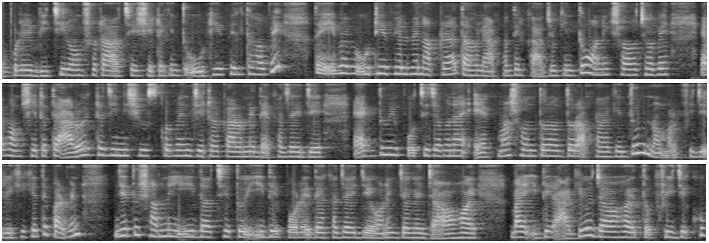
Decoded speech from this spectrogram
উপরের বিচির অংশটা আছে, সেটা কিন্তু উঠিয়ে ফেলতে হবে। তো এইভাবে উঠিয়ে ফেলবেন আপনারা, তাহলে আপনাদের কাজও কিন্তু অনেক সহজ হবে এবং সেটাতে আরও একটা জিনিস ইউজ করবেন, যেটার কারণে দেখা যায় যে একদমই পচে যাবে না। এক মাস অন্তর অন্তর আপনারা কিন্তু নর্মাল ফ্রিজে রেখে খেতে পারবেন। যেহেতু সামনে ঈদ আছে, তো ঈদের পরে দেখা যায় যে অনেক জায়গায় যাওয়া হয় বা ঈদের আগেও যাওয়া হয়, তো ফ্রিজে খুব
